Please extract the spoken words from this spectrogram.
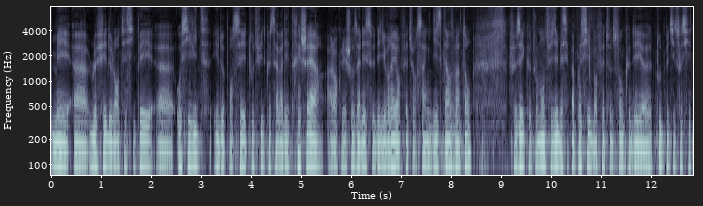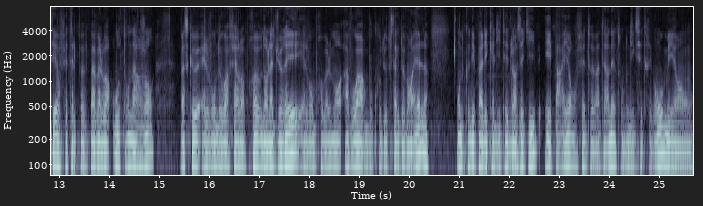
Mais euh, le fait de l'anticiper euh, aussi vite et de penser tout de suite que ça valait très cher, alors que les choses allaient se délivrer en fait sur 5, 10, 15, 20 ans, faisait que tout le monde se disait mais c'est pas possible. En fait, ce ne sont que des euh, toutes petites sociétés. En fait, elles peuvent pas valoir autant d'argent parce qu'elles vont devoir faire leurs preuves dans la durée. Elles vont probablement avoir beaucoup d'obstacles devant elles. On ne connaît pas les qualités de leurs équipes. Et par ailleurs, en fait, euh, Internet, on nous dit que c'est très gros, mais en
